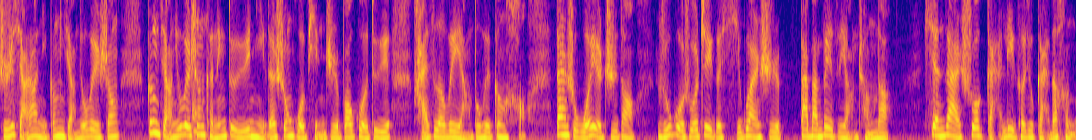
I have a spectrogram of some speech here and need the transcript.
只是想让你更讲究卫生，更讲究卫生，嗯肯定对于你的生活品质，包括对于孩子的喂养都会更好。但是我也知道，如果说这个习惯是大半辈子养成的，现在说改立刻就改得很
